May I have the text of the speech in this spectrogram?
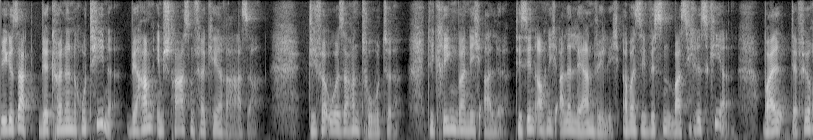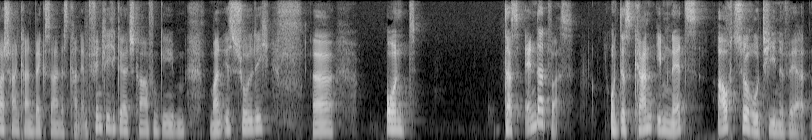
wie gesagt, wir können Routine. Wir haben im Straßenverkehr Raser. Die verursachen Tote. Die kriegen wir nicht alle. Die sind auch nicht alle lernwillig, aber sie wissen, was sie riskieren. Weil der Führerschein kann weg sein, es kann empfindliche Geldstrafen geben, man ist schuldig. Äh, und das ändert was. Und das kann im Netz auch zur Routine werden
